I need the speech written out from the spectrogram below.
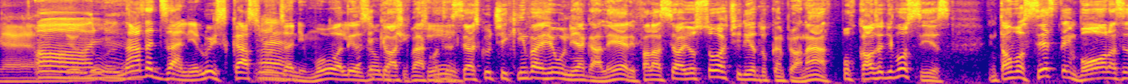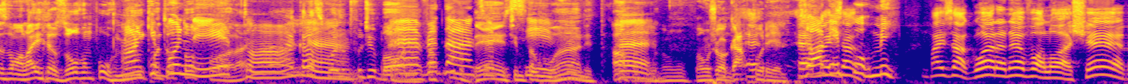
É, Olha. não- nada desanima. Luiz Castro não É. desanimou, a O lesão que eu do acho que vai Tiquinho. acontecer? Eu acho que o Tiquinho vai reunir a galera e falar assim: ó, eu sou artilheiro do campeonato por causa de vocês. Então vocês que têm bola, vocês vão lá e resolvam por mim Ai, que enquanto eu tô bonito, fora. Aí, é aquelas coisas do futebol, É né? Tá verdade, Tudo bem, é o time tá voando e tal. É. Vão jogar por ele. É, Joguem mas por mim. Mas agora, né, Voloche, é,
